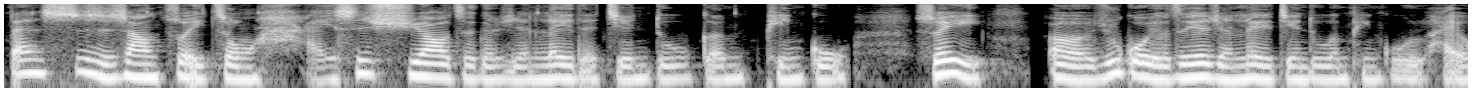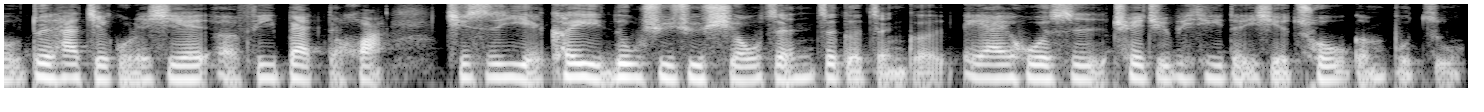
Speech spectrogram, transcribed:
但事实上最终还是需要这个人类的监督跟评估。所以呃，如果有这些人类的监督跟评估，还有对它结果的一些呃 feedback 的话，其实也可以陆续去修正这个整个 AI 或是 ChatGPT 的一些错误跟不足。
